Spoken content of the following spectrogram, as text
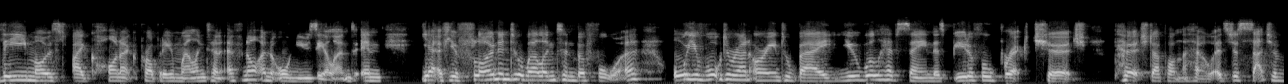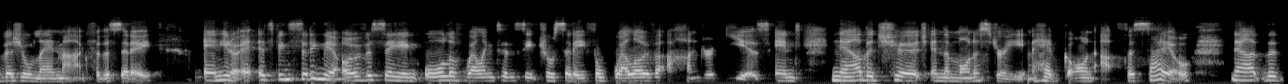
the most iconic property in Wellington, if not in all New Zealand. And yeah, if you've flown into Wellington before or you've walked around Oriental Bay, you will have seen this beautiful brick church perched up on the hill. It's just such a visual landmark for the city. And, you know, it, has been sitting there overseeing all of Wellington Central City for well over 100 years. And now the church and the monastery have gone up for sale. Now, the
